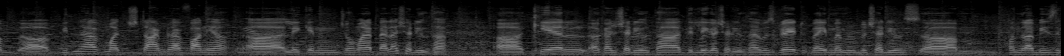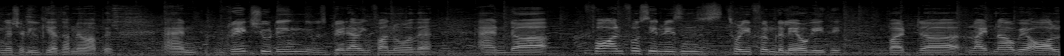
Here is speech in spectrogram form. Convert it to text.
we didn't have much time to have fun here लेकिन जो हमारा पहला शेड्यूल था के एल का जो शेड्यूल था दिल्ली का शेड्यूल था it was great very memorable schedules पंद्रह बीस दिन का शेड्यूल किया था हमने वहाँ पे। And great shooting it was great having fun over there and for unforeseen reasons थोड़ी फ़िल्म डिले हो गई थी। But uh, right now we're all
